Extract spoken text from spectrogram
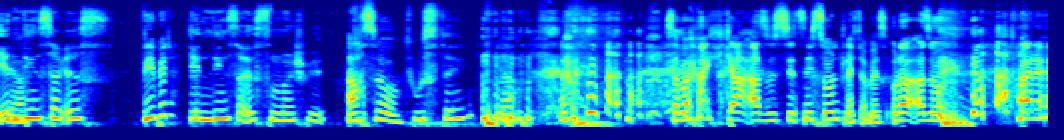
Jeden Ja. Dienstag ist, Wie bitte? jeden Dienstag ist zum Beispiel Ach so, Tuesday. ja. ist aber eigentlich gar, also ist jetzt nicht so ein schlechter Witz. Oder also, ich meine,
